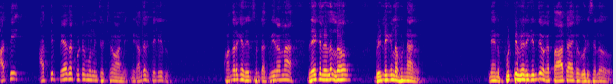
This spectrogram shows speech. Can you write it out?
అతి అతి పేద కుటుంబం నుంచి వచ్చిన వాడిని మీకు అందరికి తెలియదు కొందరికే తెలిసి ఉంటుంది మీరన్నా రేకులలో బిల్డింగ్లో ఉన్నాను. నేను పుట్టి పెరిగింది ఒక తాటాక గుడిసెలో.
